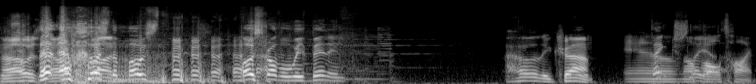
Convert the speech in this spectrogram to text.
That was that not that was the most most trouble we've been in. Holy crap! And Thanks, of all time.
